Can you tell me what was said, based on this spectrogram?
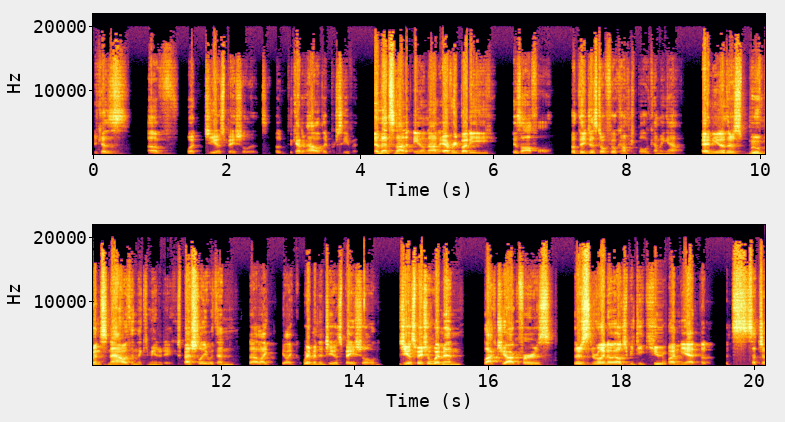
because of what geospatial is, kind of how they perceive it and that's not you know not everybody is awful but they just don't feel comfortable coming out and you know there's movements now within the community especially within uh, like like women in geospatial geospatial women black geographers there's really no lgbtq one yet but it's such a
